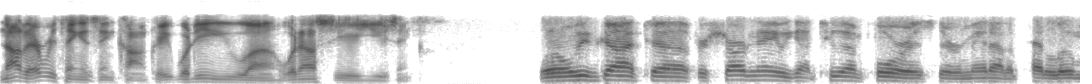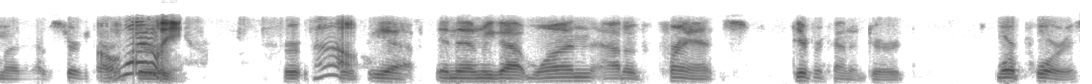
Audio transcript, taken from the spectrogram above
not everything is in concrete. What do you? Uh, what else are you using? Well, we've got uh, for Chardonnay, we got two amphoras that are made out of petaluma that have a certain kind Oh, of really? For, Oh. for- yeah, and then we got one out of France, different kind of dirt, more porous.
